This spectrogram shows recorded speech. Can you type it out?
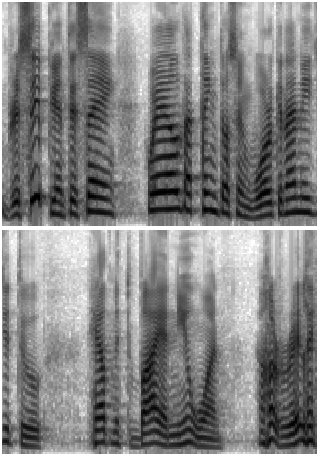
recipient is saying, Well, that thing doesn't work, and I need you to help me to buy a new one. Oh, really?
